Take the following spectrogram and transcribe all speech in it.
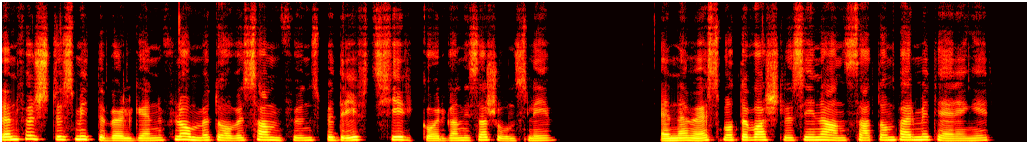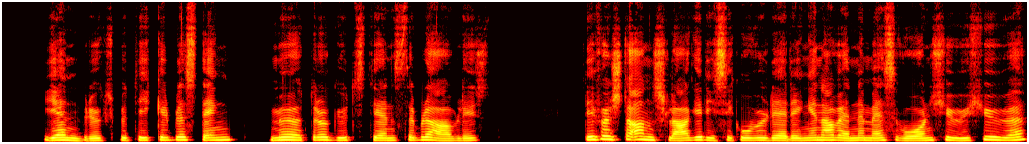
Den første smittebølgen flommet over samfunns-, bedrifts-, kirke- og organisasjonsliv. NMS måtte varsle sine ansatte om permitteringer. Gjenbruksbutikker ble stengt, møter og gudstjenester ble avlyst. De første anslag i risikovurderingen av NMS våren 2020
